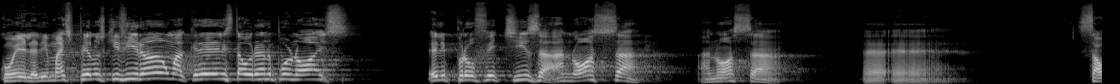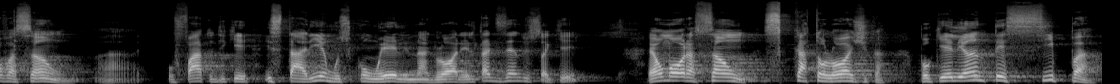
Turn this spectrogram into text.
com ele ali, mas pelos que virão a crer, ele está orando por nós. Ele profetiza a nossa, a nossa é, é, salvação, o fato de que estaríamos com Ele na glória. Ele está dizendo isso aqui. É uma oração escatológica, porque ele antecipa,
